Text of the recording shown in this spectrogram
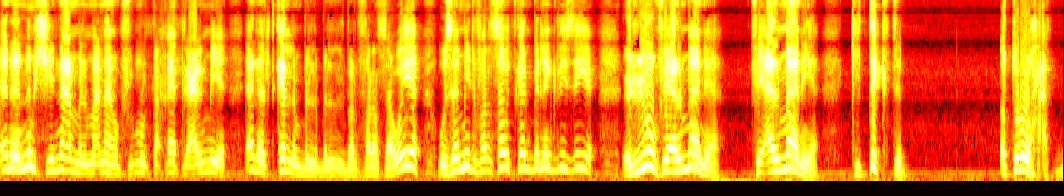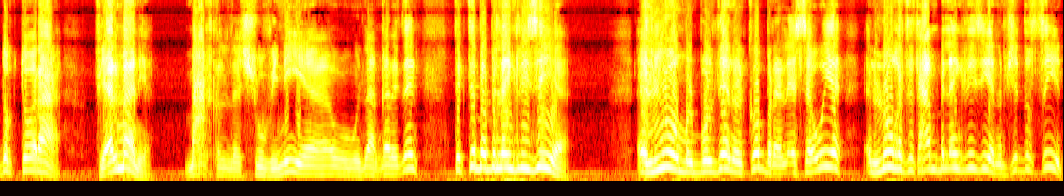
أنا نمشي نعمل معناها في الملتقيات العلمية. أنا اتكلم بالفرنساوية وزميلي الفرنساوي يتكلم بالإنجليزية. اليوم في ألمانيا في ألمانيا كي تكتب اطروحه دكتوراه في ألمانيا معقل الشوفينيه ولا غير ذلك تكتبها بالإنجليزية. اليوم البلدان الكبرى الأسيوية اللغة تتعامل بالإنجليزية أنا مشيت للصين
